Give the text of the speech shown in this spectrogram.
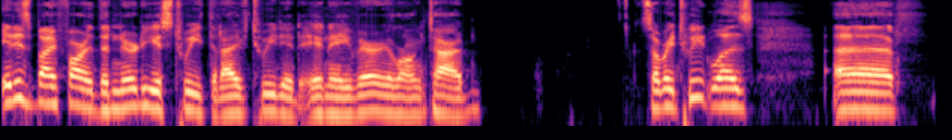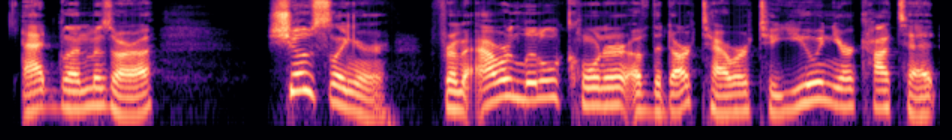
it is by far the nerdiest tweet that I've tweeted in a very long time. So my tweet was uh, at Glenn Mazzara, Showslinger, from our little corner of the Dark Tower to you and your ka-tet,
